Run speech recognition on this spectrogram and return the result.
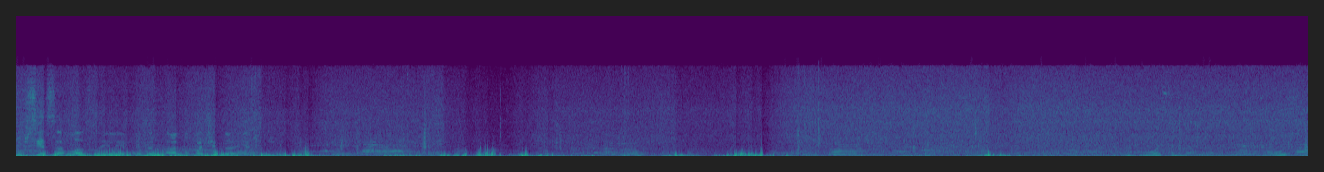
Ну все согласны или а ну почитай. Восемь даже. Восемь.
